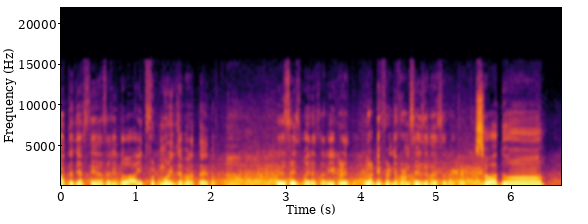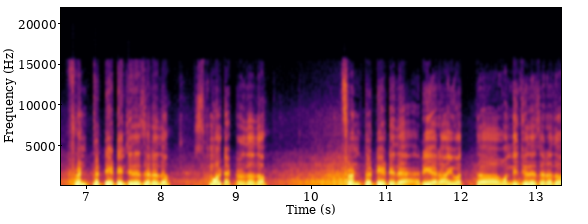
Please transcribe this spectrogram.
ಮತ್ತೆ ಜಾಸ್ತಿ ಇದೆ ಸರ್. ಇದು ಐದು ಫುಟ್ ಮೂರು ಇಂಚ ಬರುತ್ತೆ ಇದು? ಇದು ಸೈಜ್ ಬೇರೆ ಸರ್ ಈ ಕಡೆದು. ಎಲ್ಲ ಡಿಫ್ರೆಂಟ್ ಡಿಫ್ರೆಂಟ್ ಸೈಜ್ ಇದೆ ಸರ್ ಅದು. ಸೊ ಅದು ಫ್ರಂಟ್ ತರ್ಟಿ ಏಯ್ಟ್ ಇಂಚ್ ಇದೆ ಸರ್ ಅದು. ಸ್ಮಾಲ್ ಟ್ಯಾಕ್ಟರ್ದು ಅದು. ಫ್ರಂಟ್ ತರ್ಟಿ ಏಯ್ಟ್ ಇದೆ ರಿಯರ್ ಐವತ್ತ ಒಂದು ಇಂಚ್ ಇದೆ ಸರ್ ಅದು.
